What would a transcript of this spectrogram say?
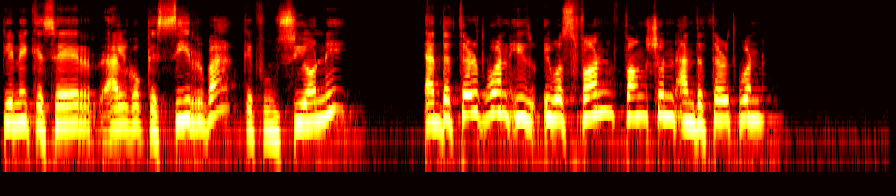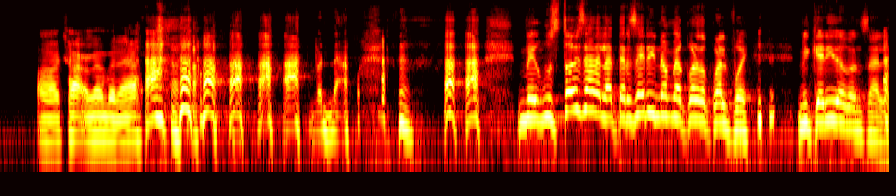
tiene que ser algo que sirva, que funcione. And the third one, is, it was fun, function, and the third one. oh, i can't remember now But now- me gustó esa de la tercera y no me acuerdo cuál fue, mi querido Gonzalo.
